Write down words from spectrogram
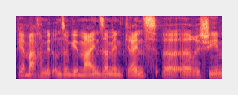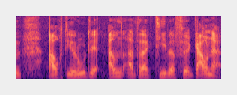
Wir machen mit unserem gemeinsamen Grenzregime auch die Route unattraktiver für Gauner.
